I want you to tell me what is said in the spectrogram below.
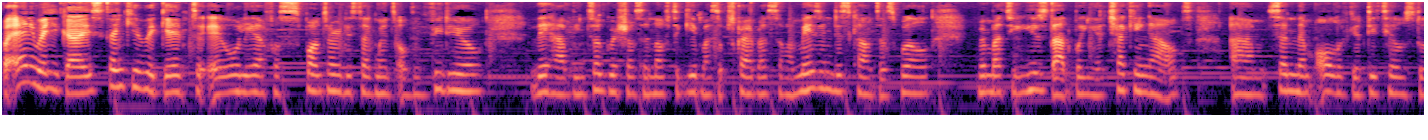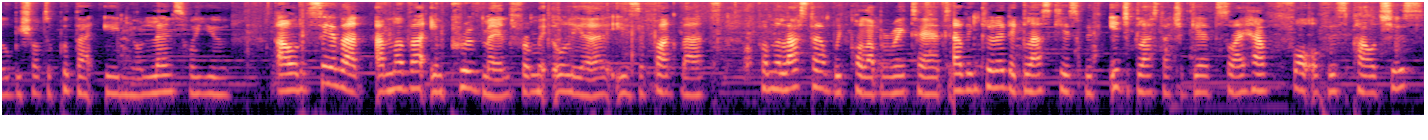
But anyway you guys thank you again to Aoolia for sponsoring this segment of the video. They have been so gracious enough to give my subscribers some amazing discounts as well. Remember to use that when you're checking out um, send them all of your details they'll be sure to put that in your lens for you I would say that another improvement from earlier is the fact that from the last time we collaborated, I've included a glass case with each glass that you get. So I have four of these pouches.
